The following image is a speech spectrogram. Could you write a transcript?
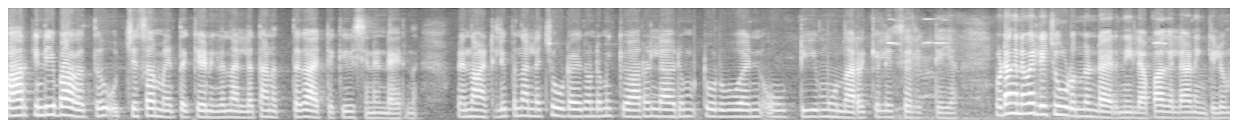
പാർക്കിന്റെ ഈ ഭാഗത്ത് ഉച്ച സമയത്തൊക്കെ ആണെങ്കിൽ നല്ല തണുത്ത കാറ്റൊക്കെ വീശുന്നുണ്ടായിരുന്നു. പിന്നെ നാട്ടിൽ ഇപ്പോൾ നല്ല ചൂടായതുകൊണ്ട് മിക്കവാറും എല്ലാവരും ടൂർ പോകാൻ ഊട്ടി മൂന്നാറൊക്കെയല്ലേ സെലക്ട് ചെയ്യുക ഇവിടെ അങ്ങനെ വലിയ ചൂടൊന്നും ഉണ്ടായിരുന്നില്ല പകലാണെങ്കിലും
